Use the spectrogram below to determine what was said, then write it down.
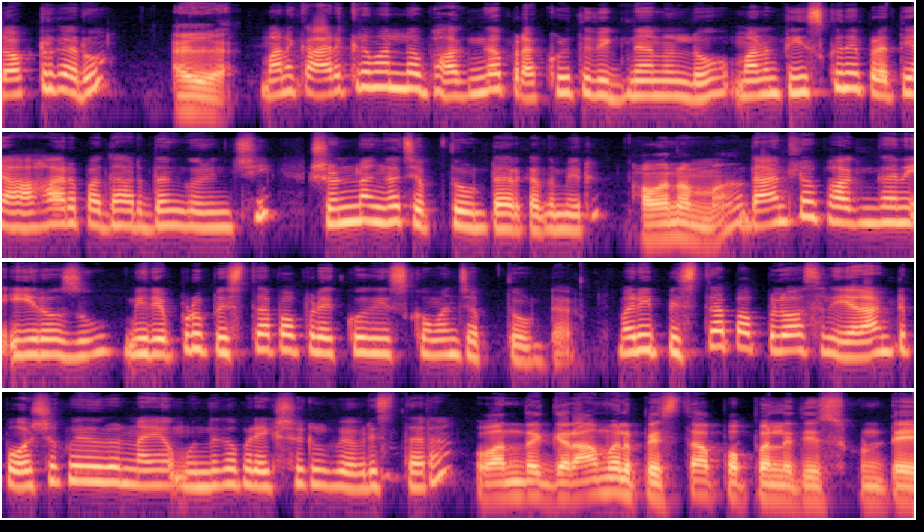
డాక్టర్ గారు అయ్యా. మన కార్యక్రమంలో భాగంగా ప్రకృతి విజ్ఞానంలో మనం తీసుకునే ప్రతి ఆహార పదార్థం గురించి క్షుణ్ణంగా చెప్తూ ఉంటారు కదా మీరు? అవునమ్మా. దాంట్లో భాగంగానే ఈ రోజు మీరు ఎప్పుడు పిస్తా పప్పులు ఎక్కువ తీసుకోమని చెప్తూ ఉంటారు. మరి పిస్తా పప్పులో అసలు ఎలాంటి పోషక విలువలు ఉన్నాయో ముందుగా ప్రేక్షకులకు వివరిస్తారా? వంద గ్రాముల పిస్తా పప్పులను తీసుకుంటే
